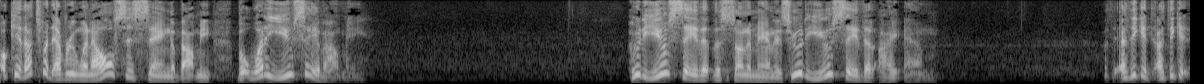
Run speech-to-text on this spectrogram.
Okay, that's what everyone else is saying about me, but what do you say about me? Who do you say that the Son of Man is? Who do you say that I am? I think it, I think it,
